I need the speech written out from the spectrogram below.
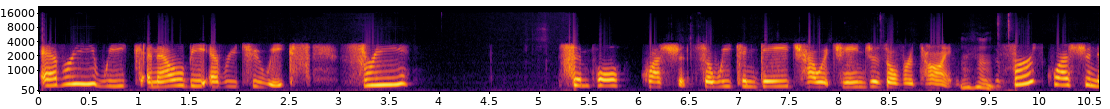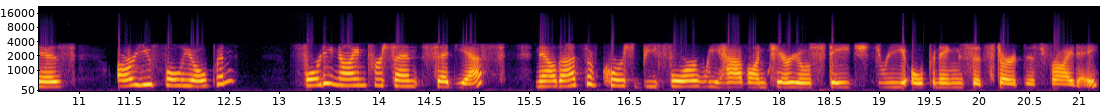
every week, and now it'll be every two weeks, three simple questions so we can gauge how it changes over time. Mm-hmm. The first question is, are you fully open? 49% said yes. Now, that's of course before we have Ontario's stage three openings that start this Friday.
